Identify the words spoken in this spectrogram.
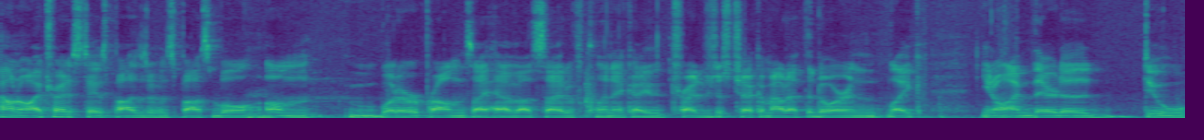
I don't know. I try to stay as positive as possible. Um, whatever problems I have outside of clinic, I try to just check them out at the door, and like, you know, I'm there to do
